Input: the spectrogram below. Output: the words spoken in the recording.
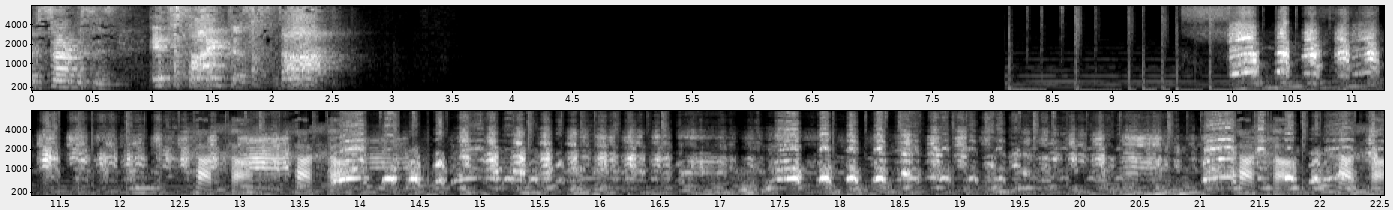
Protective Services. It's time to stop! Haha, haha. Haha, haha.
